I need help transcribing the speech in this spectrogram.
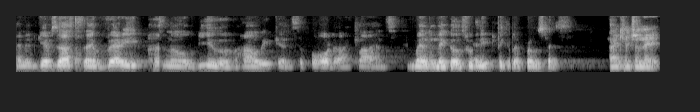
And it gives us a very personal view of how we can support our clients when they go through any particular process. Thank you, Junaid.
